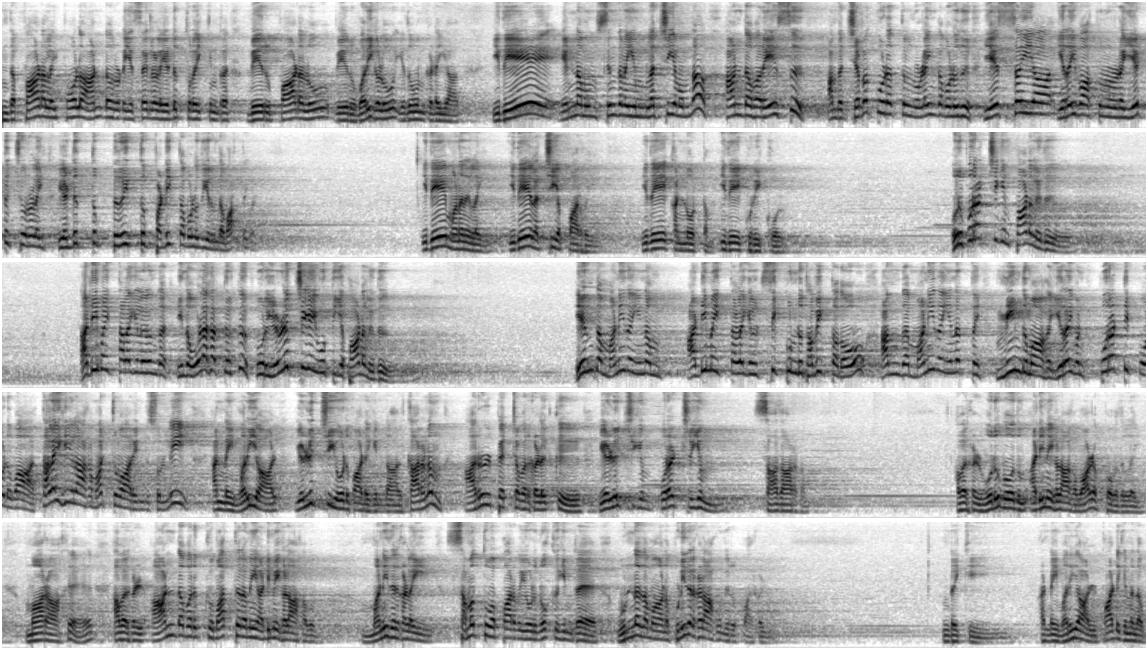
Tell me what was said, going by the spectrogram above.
இந்த பாடலைப் போல ஆண்டவருடைய செயல்களை எடுத்துரைக்கின்ற வேறு பாடலோ வேறு வரிகளோ எதுவும் கிடையாது. இதே எண்ணமும் சிந்தனையும் லட்சியமும் தான் ஆண்டவர் இயேசு அந்த ஜெபக்கூடத்தில் நுழைந்த பொழுது எஸ்ஐயா இறைவாக்குனருடைய ஏட்டுச்சூரலை எடுத்து பிரித்து படித்த பொழுது இருந்த வார்த்தைகள். இதே மனநிலை இதே லட்சிய பார்வை இதே கண்ணோட்டம் இதே குறிக்கோள். ஒரு புரட்சியின் பாடல் இது. அடிமை தலையில் இருந்த இந்த உலகத்திற்கு ஒரு எழுச்சியை ஊட்டிய பாடல் இது. எந்த மனித இனம் அடிமை தலையில் சிக்குண்டு தவித்ததோ அந்த மனித இனத்தை மீண்டுமாக இறைவன் புரட்டி போடுவார் தலைகீழாக மாற்றுவார் என்று சொல்லி அன்னை மரியாள் எழுச்சியோடு பாடுகின்றாள். காரணம் அருள் பெற்றவர்களுக்கு எழுச்சியும் புரட்சியும் சாதாரணம். அவர்கள் ஒருபோதும் அடிமைகளாக வாழப்போவதில்லை மாறாக அவர்கள் ஆண்டவருக்கு மாத்திரமே அடிமைகளாகவும் மனிதர்களை சமத்துவ பார்வையோடு நோக்குகின்ற உன்னதமான புனிதர்களாகவும் இருப்பார்கள். இன்றைக்கு அன்னை மரியாள் பாடுகின்ற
